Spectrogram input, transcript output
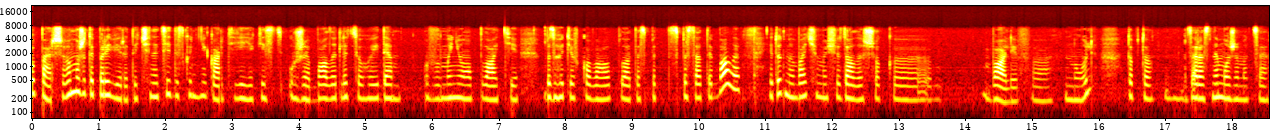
По-перше, ви можете перевірити, чи на цій дисконтній карті є якісь уже бали. Для цього йдемо в меню оплаті, безготівкова оплата, списати бали. І тут ми бачимо, що залишок е, балів 0. Тобто зараз не можемо це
